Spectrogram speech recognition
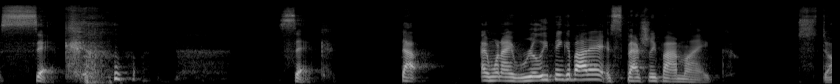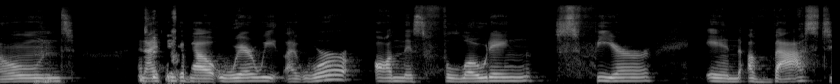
sick. sick. That and when I really think about it, especially if I'm like stoned and I think about where we like we're on this floating sphere in a vast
